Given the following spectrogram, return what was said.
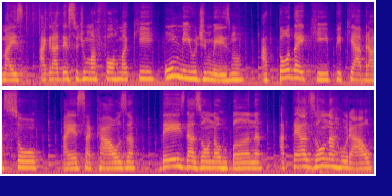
Mas agradeço de uma forma que humilde mesmo a toda a equipe que abraçou a essa causa, desde a zona urbana até a zona rural.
